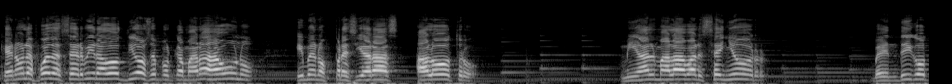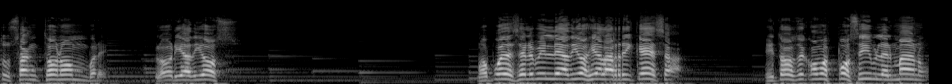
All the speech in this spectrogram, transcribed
que no le puedes servir a dos dioses porque amarás a uno y menospreciarás al otro. Mi alma alaba al Señor. Bendigo tu santo nombre. Gloria a Dios. No puede servirle a Dios y a la riqueza. Entonces, ¿cómo es posible, hermano,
